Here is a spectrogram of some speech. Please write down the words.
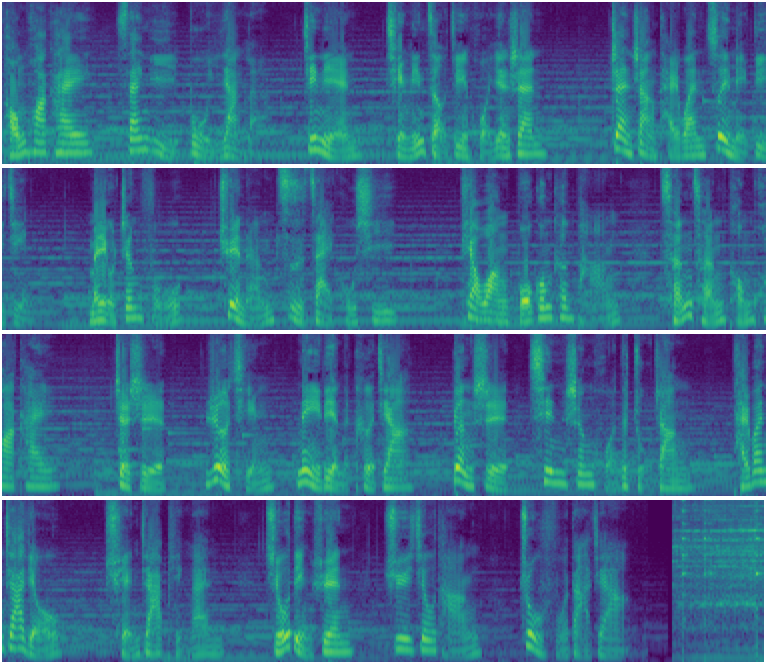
桐花开，三意不一样了。今年，请您走进火焰山，站上台湾最美地景，没有征服，却能自在呼吸。眺望博公坑旁，层层桐花开，这是热情内敛的客家，更是新生活的主张。台湾加油，全家平安。九鼎轩居鸠堂祝福大家。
